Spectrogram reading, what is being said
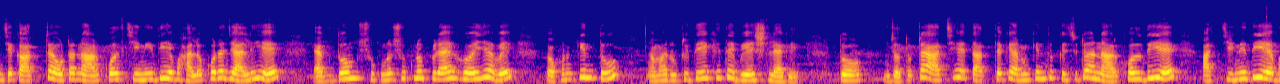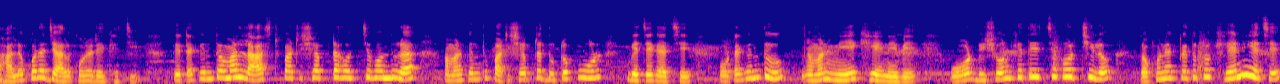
যে কাঠটা ওটা নারকল, চিনি দিয়ে ভালো করে জ্বালিয়ে একদম শুকনো শুকনো প্রায় হয়ে যাবে, তখন কিন্তু আমার রুটি দিয়ে খেতে বেশ লাগে। তো যতটা আছে, তার থেকে আমি কিন্তু কিছুটা নারকল দিয়ে আর চিনি দিয়ে ভালো করে জাল করে রেখেছি। তো এটা কিন্তু আমার লাস্ট পাটিসাপটা হচ্ছে বন্ধুরা, আমার কিন্তু পাটিসাপটা দুটো পুর বেঁচে গেছে। ওটা কিন্তু আমার মেয়ে খেয়ে নেবে। ওর ভীষণ খেতে ইচ্ছে করছিল, তখন একটা দুটো খেয়ে নিয়েছে।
